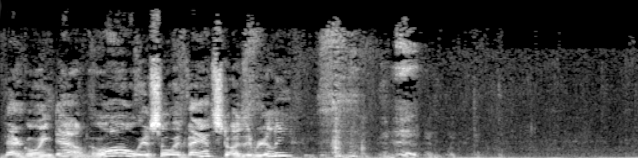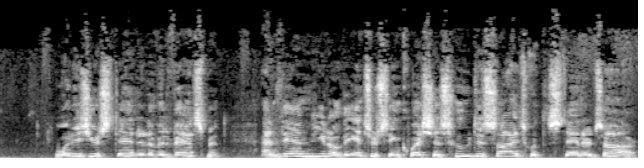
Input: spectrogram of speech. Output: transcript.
They're going down. Oh, we're so advanced. Is it really? What is your standard of advancement? And then, you know, the interesting question is who decides what the standards are?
